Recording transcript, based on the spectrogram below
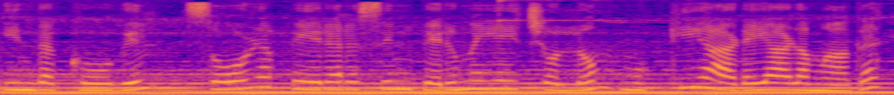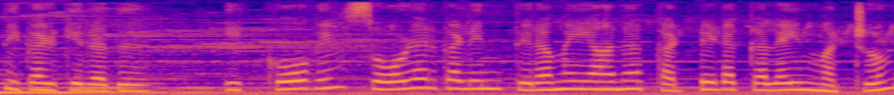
இந்த கோவில் சோழ பேரரசின் பெருமையை சொல்லும் முக்கிய அடையாளமாக திகழ்கிறது. இக்கோவில் சோழர்களின் திறமையான கட்டிடக்கலை மற்றும்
